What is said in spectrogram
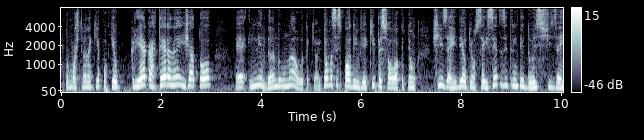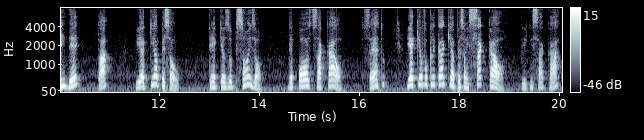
Estou mostrando aqui porque eu criei a carteira, né, e já estou é, emendando uma na outra aqui, ó. Então vocês podem ver aqui, pessoal, ó, que eu tenho XRD, eu tenho 632 XRD, tá? E aqui, ó, pessoal, tem aqui as opções, ó, depósito, sacar, ó, certo? E aqui eu vou clicar aqui, ó, pessoal, em sacar, ó. Clique em sacar.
